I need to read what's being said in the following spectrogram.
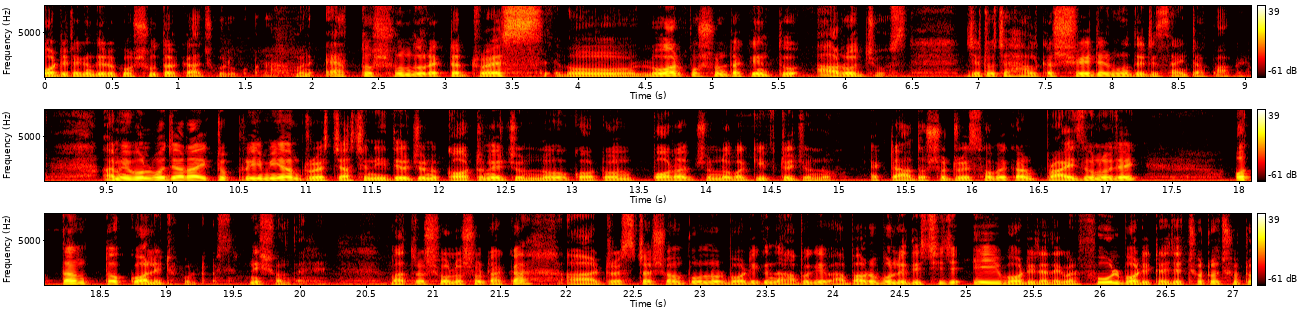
বডিটা কিন্তু এরকম সুতার কাজগুলো করা। মানে এত সুন্দর একটা ড্রেস এবং লোয়ার পোর্শনটা কিন্তু আরও জোস, যেটা হচ্ছে হালকা শেডের মধ্যে ডিজাইনটা পাবেন। আমি বলব যারা একটু প্রিমিয়াম ড্রেস চাচ্ছেন, ঈদের জন্য কটনের জন্য কটন পরার জন্য বা গিফটের জন্য একটা আদর্শ ড্রেস হবে। কারণ প্রাইস অনুযায়ী অত্যন্ত কোয়ালিটিফুল ড্রেস নিঃসন্দেহে। মাত্র ষোলোশো টাকা। আর ড্রেসটা সম্পূর্ণ বডি কিন্তু আবেগে আবারও বলে দিচ্ছি যে এই বডিটা দেখবেন ফুল বডিটা যে ছোট ছোট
